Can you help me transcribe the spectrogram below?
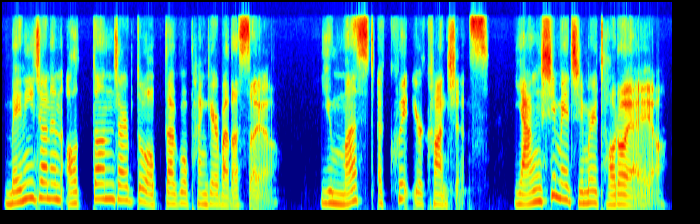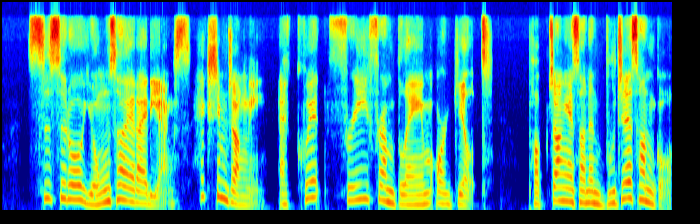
매니저는 어떤 잘도 없다고 판결받았어요. You must acquit your conscience. 양심의 짐을 덜어야 해요. 스스로 용서해라 리앙스. 핵심 정리. Acquit free from blame or guilt. 법정에서는 무죄 선고.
